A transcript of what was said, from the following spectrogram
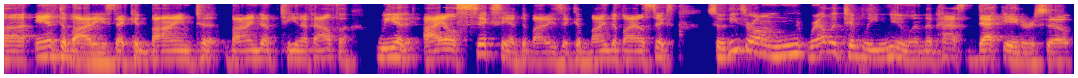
uh, antibodies that can bind to bind up TNF alpha. We have IL-6 antibodies that can bind up IL-6. So these are all n- relatively new in the past decade or so.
